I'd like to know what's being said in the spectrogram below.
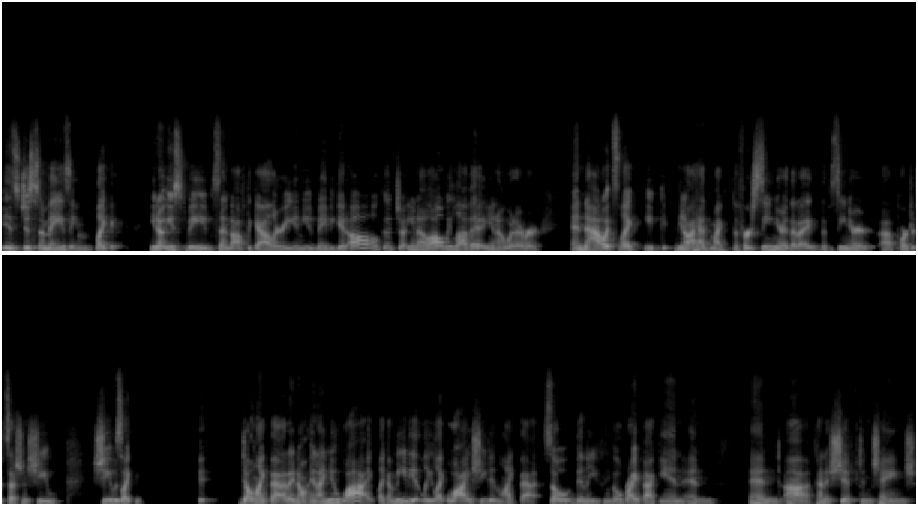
is just amazing. Like, you know, it used to be you'd send off the gallery and you'd maybe get, oh, good job, you know, oh, we love it, you know, whatever. And now it's like you, you know, I had my the first senior that I the senior uh, portrait session. She she was like, don't like that. I don't, and I knew why, like immediately, like why she didn't like that. So then you can go right back in and and uh, kind of shift and change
